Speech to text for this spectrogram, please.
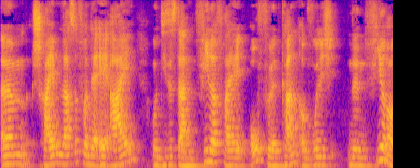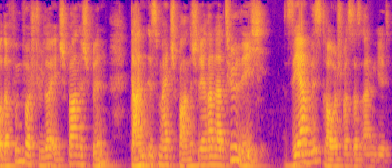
ähm, schreiben lasse von der AI und dieses dann fehlerfrei aufführen kann, obwohl ich ein Vierer- oder Fünfer-Schüler in Spanisch bin, dann ist mein Spanischlehrer natürlich sehr misstrauisch, was das angeht.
